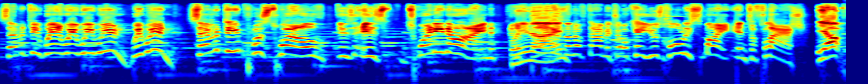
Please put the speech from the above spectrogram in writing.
17. Wait, wait, we win. We win. 17 plus 12 is is 29. And if that 29. is enough damage, okay, use holy smite into flash. Yep.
